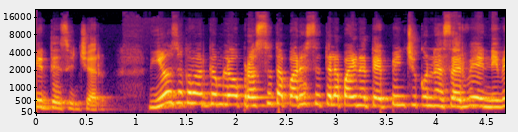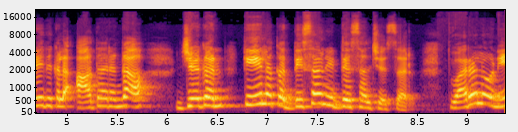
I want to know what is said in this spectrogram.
నిర్దేశించారు. నియోజకవర్గంలో ప్రస్తుత పరిస్థితులపైన తెప్పించుకున్న సర్వే నివేదికల ఆధారంగా జగన్ కీలక దిశానిర్దేశాలు చేశారు. త్వరలోనే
